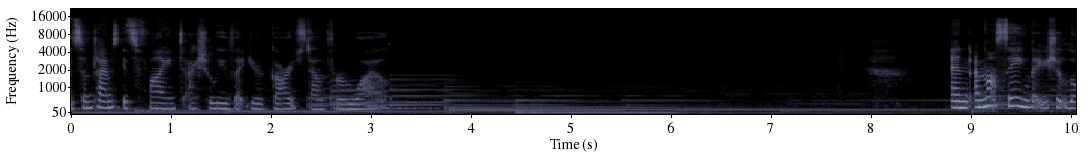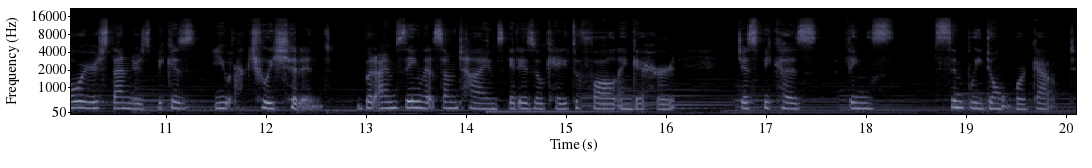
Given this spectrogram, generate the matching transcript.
but sometimes it's fine to actually let your guards down for a while. And I'm not saying that you should lower your standards because you actually shouldn't, but I'm saying that sometimes it is okay to fall and get hurt just because things simply don't work out.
